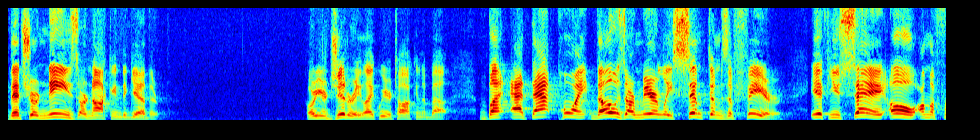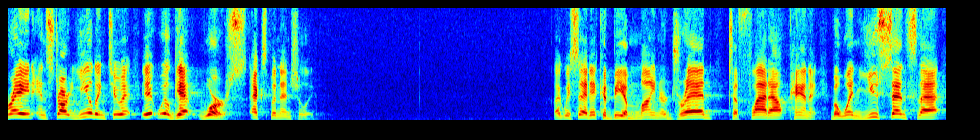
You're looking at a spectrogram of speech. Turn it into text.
that your knees are knocking together or you're jittery, like we were talking about. But at that point, those are merely symptoms of fear. If you say, Oh, I'm afraid, and start yielding to it, it will get worse exponentially. Like we said, it could be a minor dread to flat out panic. But when you sense that,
